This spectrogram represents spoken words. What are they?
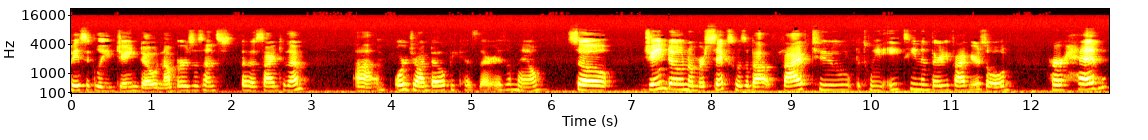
basically Jane Doe numbers assigned, to them, um, or John Doe because there is a male. So Jane Doe number six was about five 5'2", between 18 and 35 years old. Her head.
